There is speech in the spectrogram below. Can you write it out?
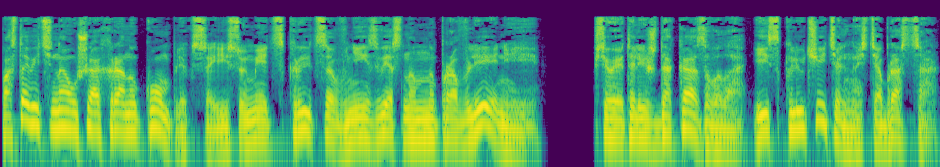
поставить на уши охрану комплекса и суметь скрыться в неизвестном направлении — все это лишь доказывало исключительность образца.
